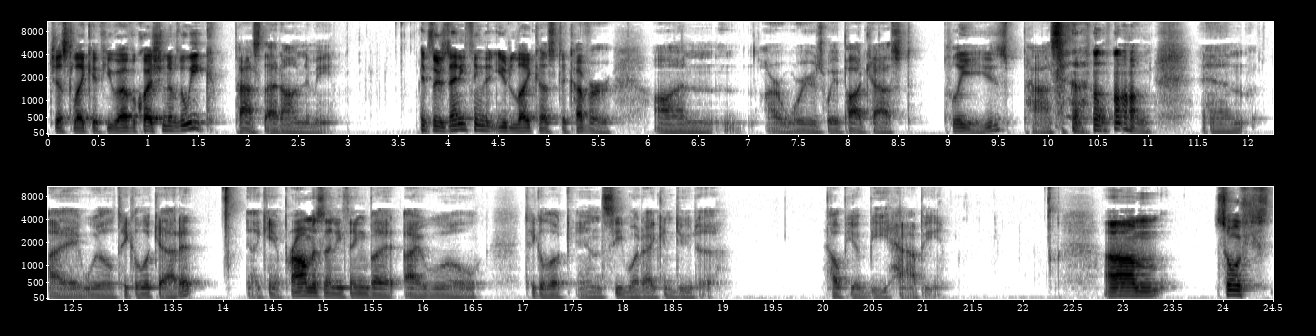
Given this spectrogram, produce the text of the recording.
Just like if you have a question of the week, pass that on to me. If there's anything that you'd like us to cover on our Warriors Way podcast, please pass that along and I will take a look at it. I can't promise anything, but I will take a look and see what I can do to help you be happy. Um, so if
